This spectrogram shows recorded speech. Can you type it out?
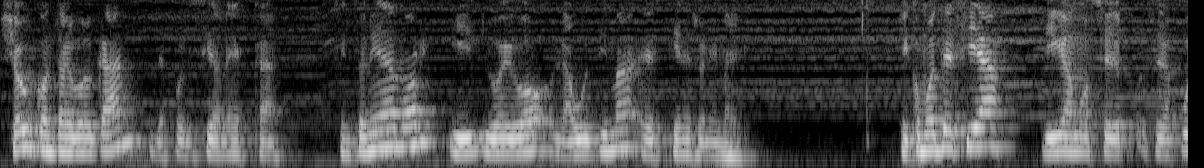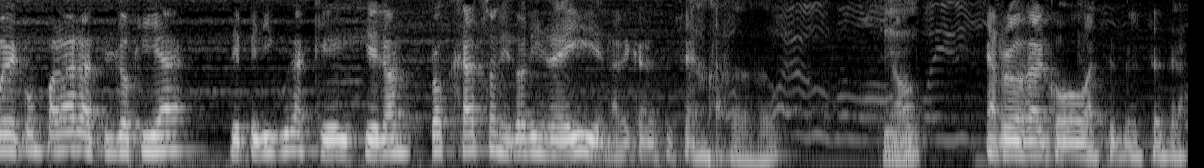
Show contra el volcán, después hicieron esta Sintonía de Amor y luego la última es Tienes un email. Y como te decía, digamos, se, se la puede comparar a la trilogía de películas que hicieron Rock Hudson y Doris Day en la década de 60. Sí. ¿no? En Ruedos de Alcoba, etcétera, etcétera.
